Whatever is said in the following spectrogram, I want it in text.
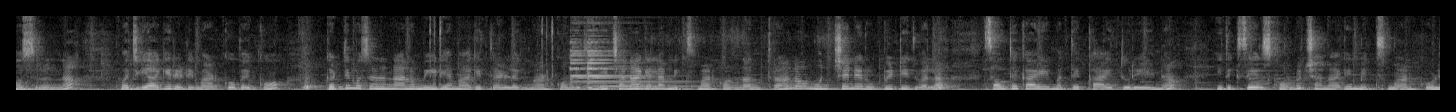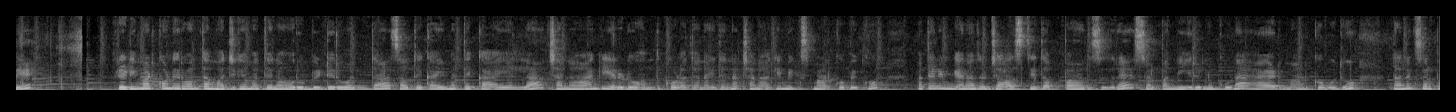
ಮೊಸರನ್ನ ಮಜ್ಜಿಗೆ ಆಗಿ ರೆಡಿ ಮಾಡ್ಕೋಬೇಕು. ಗಟ್ಟಿ ಮೊಸರನ್ನ ನಾನು ಮೀಡಿಯಮ್ ಆಗಿ ತೆಳ್ಳಗೆ ಮಾಡ್ಕೊಂಡಿದ್ದೀನಿ. ಚೆನ್ನಾಗೆಲ್ಲ ಮಿಕ್ಸ್ ಮಾಡ್ಕೊಂಡ ನಂತರ ನಾವು ಮುಂಚೆನೇ ರುಬ್ಬಿಟ್ಟಿದ್ವಲ್ಲ, ಸೌತೆಕಾಯಿ ಮತ್ತು ಕಾಯಿ ತುರಿನ ಇದಕ್ಕೆ ಸೇರಿಸ್ಕೊಂಡು ಚೆನ್ನಾಗಿ ಮಿಕ್ಸ್ ಮಾಡ್ಕೊಳ್ಳಿ. ರೆಡಿ ಮಾಡ್ಕೊಂಡಿರುವಂಥ ಮಜ್ಜಿಗೆ ಮತ್ತು ನಾವು ರುಬ್ಬಿಟ್ಟಿರುವಂಥ ಸೌತೆಕಾಯಿ ಮತ್ತು ಕಾಯಿ ಎಲ್ಲ ಚೆನ್ನಾಗಿ ಎರಡು ಹೊಂದ್ಕೊಳ್ಳೋ ತನಕ ಇದನ್ನು ಚೆನ್ನಾಗಿ ಮಿಕ್ಸ್ ಮಾಡ್ಕೋಬೇಕು. ಮತ್ತು ನಿಮ್ಗೆ ಏನಾದರೂ ಜಾಸ್ತಿ ದಪ್ಪ ಅನಿಸಿದ್ರೆ ಸ್ವಲ್ಪ ನೀರನ್ನು ಕೂಡ ಆ್ಯಡ್ ಮಾಡ್ಕೋಬೋದು. ನನಗೆ ಸ್ವಲ್ಪ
